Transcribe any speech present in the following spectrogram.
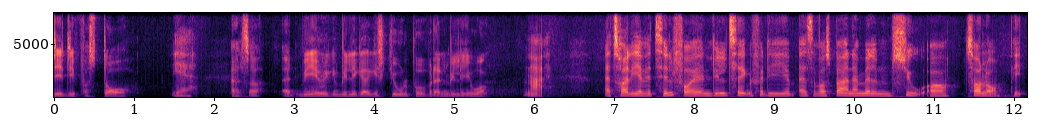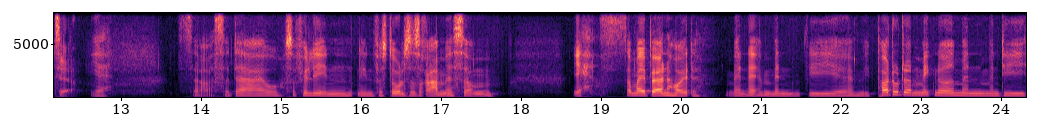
det, de forstår. Ja, Altså, at vi, er jo ikke, vi ligger ikke skjul på, hvordan vi lever. nej. Jeg tror lige, jeg vil tilføje en lille ting, fordi altså, vores børn er mellem 7 og 12 år pt. Ja. ja. Så, så der er jo selvfølgelig en, en forståelsesramme, som, ja, som er i børnehøjde. Men, øh, men vi, øh, vi pådutter dem ikke noget, men, men de...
